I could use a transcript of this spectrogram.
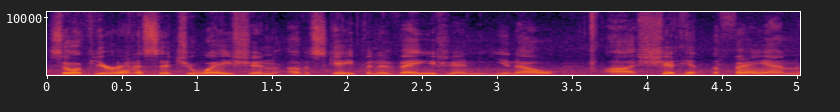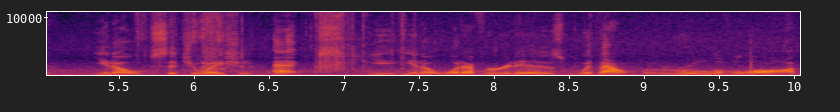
So if you're in a situation of escape and evasion, you know, uh, shit hit the fan, you know, situation X, you, you know, whatever it is without rule of law,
